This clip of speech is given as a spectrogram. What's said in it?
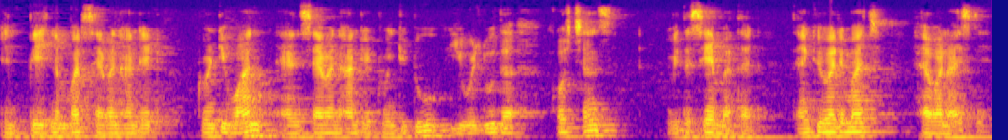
in page number 721 and 722 you will do the questions with the same method. Thank you very much. Have a nice day.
